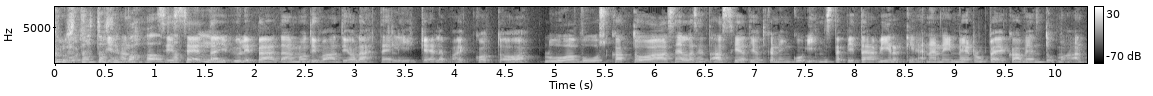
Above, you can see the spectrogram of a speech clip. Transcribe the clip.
kuulostaa tosi pahalta. Siis se, että ylipäätään motivaatio lähtee liikkeelle vaikka kotoa, luovuus katoaa, sellaiset asiat, jotka niin kuin ihmistä pitää virkeänä, niin ne rupeaa kaventumaan,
